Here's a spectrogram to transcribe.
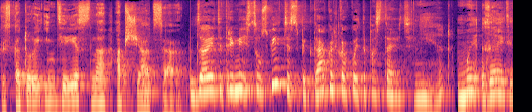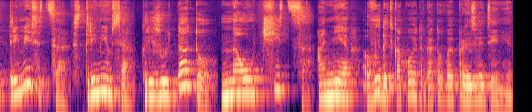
с которой интересно общаться. За эти три месяца успеете спектакль какой-то поставить? Нет. Мы за эти три месяца стремимся к результату научиться, а не выдать какое-то готовое произведение.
